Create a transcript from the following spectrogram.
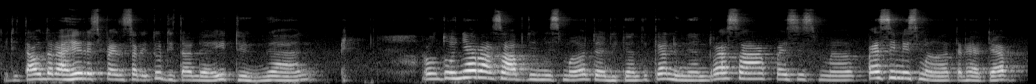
Jadi tahun terakhir Spencer itu ditandai dengan runtuhnya rasa optimisme dan digantikan dengan rasa pesimisme, pesimisme terhadap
